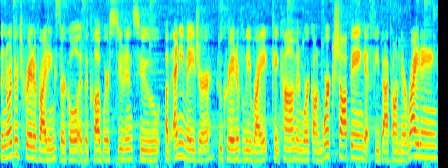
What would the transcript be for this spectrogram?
The Northridge Creative Writing Circle is a club where students who, of any major, who creatively write can come and work on workshopping, get feedback on their writing.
